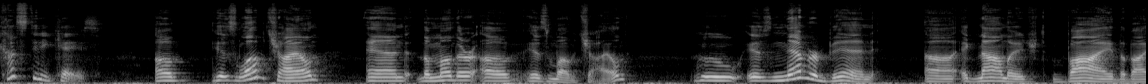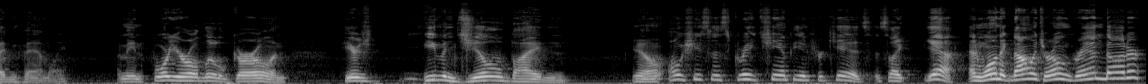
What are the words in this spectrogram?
custody case of his love child and the mother of his love child, who has never been uh, acknowledged by the Biden family. I mean, four year old little girl, and here's even Jill Biden. You know, oh, she's this great champion for kids. It's like, yeah, and won't acknowledge her own granddaughter?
